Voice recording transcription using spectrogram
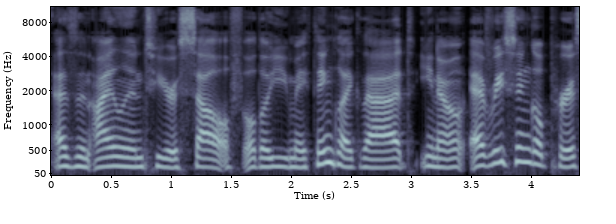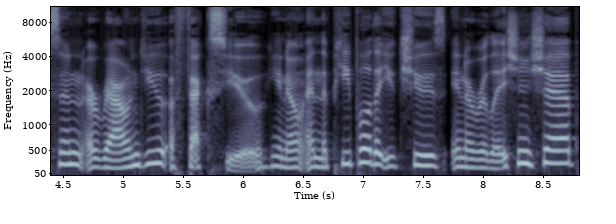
as an island to yourself, although you may think like that. You know, every single person around you affects you. You know, and the people that you choose in a relationship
